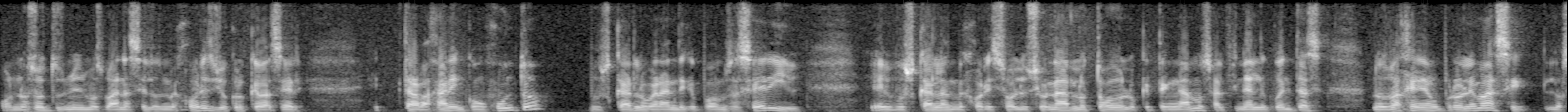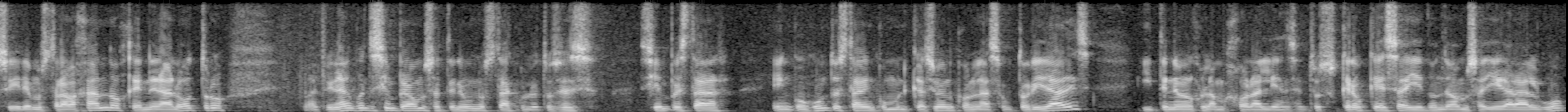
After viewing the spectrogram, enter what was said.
o nosotros mismos van a ser los mejores. Yo creo que va a ser trabajar en conjunto, buscar lo grande que podemos hacer y eh, buscar las mejores, solucionarlo todo lo que tengamos. Al final de cuentas nos va a generar un problema, lo seguiremos trabajando, generar otro. Al final de cuentas siempre vamos a tener un obstáculo. Entonces, siempre estar en conjunto, estar en comunicación con las autoridades y tener la mejor alianza. Entonces, creo que es ahí donde vamos a llegar a algo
